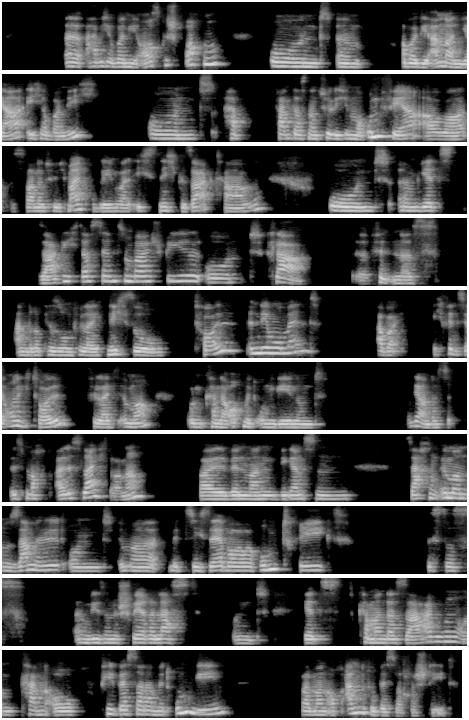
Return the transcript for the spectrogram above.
äh, habe ich aber nie ausgesprochen. Und ähm, aber die anderen ja, ich aber nicht. Und hab, fand das natürlich immer unfair, aber das war natürlich mein Problem, weil ich es nicht gesagt habe. Und ähm, jetzt sage ich das dann zum Beispiel und klar äh, finden das andere Personen vielleicht nicht so toll in dem Moment, aber ich finde es ja auch nicht toll, vielleicht immer, und kann da auch mit umgehen. Und ja, das es macht alles leichter, ne? Weil wenn man die ganzen Sachen immer nur sammelt und immer mit sich selber rumträgt, ist das irgendwie so eine schwere Last. Und jetzt kann man das sagen und kann auch viel besser damit umgehen, weil man auch andere besser versteht,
